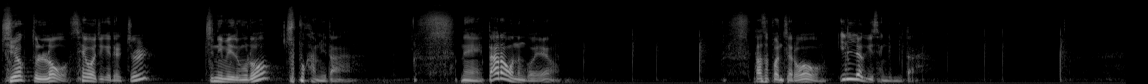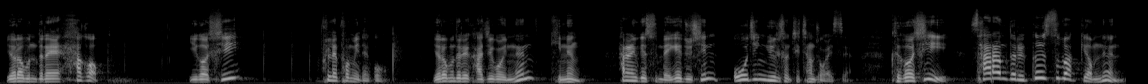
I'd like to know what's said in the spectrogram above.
주역들로 세워지게 될 줄 주님 이름으로 축복합니다. 네, 따라오는 거예요. 다섯 번째로 인력이 생깁니다. 여러분들의 학업 이것이 플랫폼이 되고 여러분들이 가지고 있는 기능 하나님께서 내게 주신 오직 유일성 재창조가 있어요. 그것이 사람들을 끌 수밖에 없는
